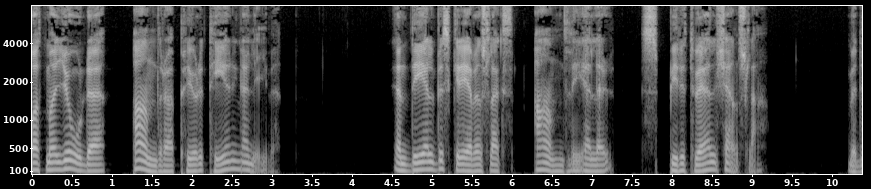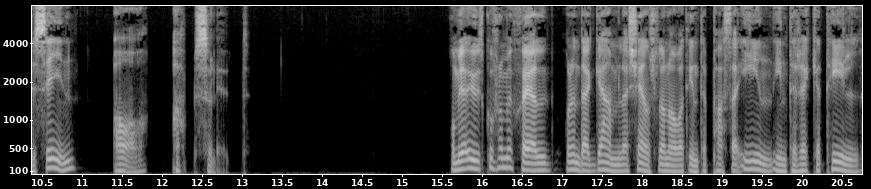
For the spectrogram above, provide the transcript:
och att man gjorde andra prioriteringar i livet. En del beskrev en slags andlig eller spirituell känsla. Medicin? Ja, absolut. Om jag utgår från mig själv och den där gamla känslan av att inte passa in, inte räcka till,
